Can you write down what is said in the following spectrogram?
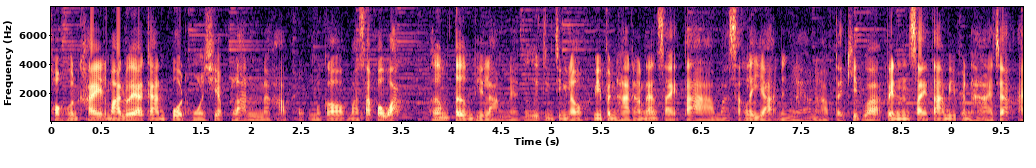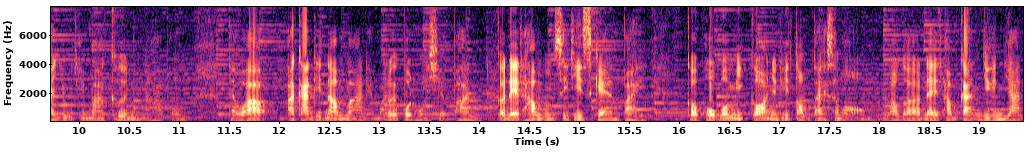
ของคนไข้มาด้วยอาการปวดหัวเฉียบพลันนะครับผมแล้วก็มาซักประวัติเพิ่มเติมทีหลังเนี่ยก็คือจริง ๆ แล้วมีปัญหาทางด้านสายตามาสักระยะหนึ่งแล้วนะครับ แต่คิดว่าเป็นสายตามีปัญหาจากอายุที่มากขึ้นนะครับผมแต่ว่าอาการที่นำมาเนี่ยมาด้วยปวดหัวเฉียบพลันก็ได้ทำ CT สแกนไป ก็พบว่ามีก้อนอยู่ที่ต่อมใต้สมอง แล้วก็ได้ทำการยืนยัน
